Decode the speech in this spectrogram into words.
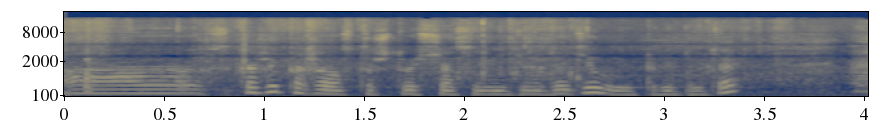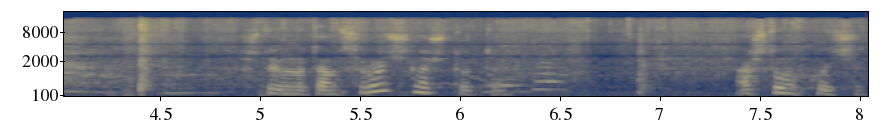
А, скажи, пожалуйста, что сейчас я видео доделаю и приду, да? Что ему там срочно что-то? А что он хочет?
